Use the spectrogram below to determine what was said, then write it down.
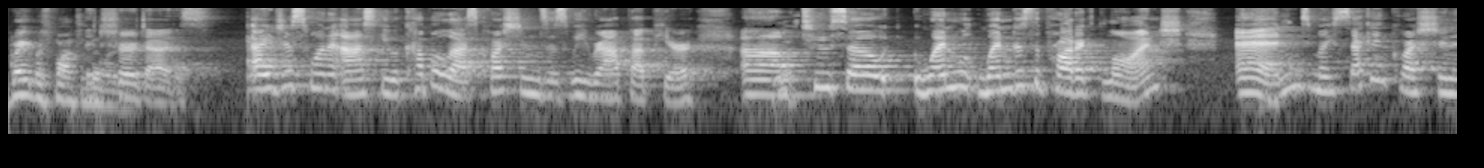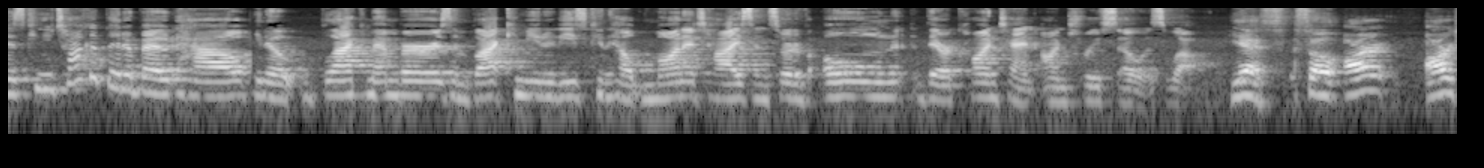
Great responsibility. It sure does. I just want to ask you a couple last questions as we wrap up here. Um, too, so when when does the product launch? And my second question is, can you talk a bit about how you know Black members and Black communities can help monetize and sort of own their content on Truso as well? Yes. So our our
